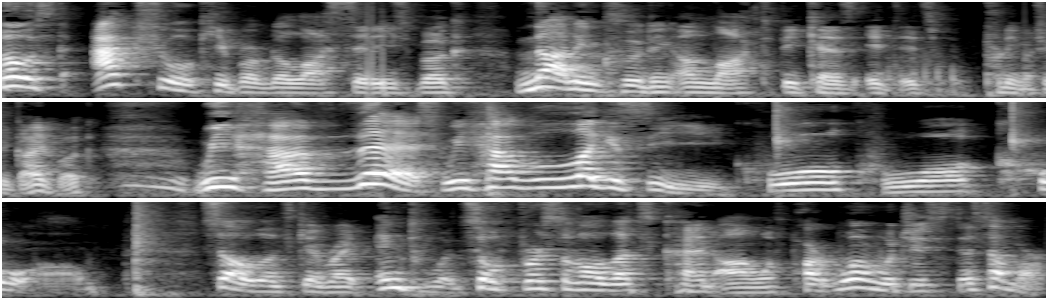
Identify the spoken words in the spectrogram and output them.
most actual Keeper of the Lost Cities book, not including Unlocked because it, it's pretty much a guidebook, we have this. We have Legacy. Cool, cool, cool. So let's get right into it. So first of all, let's cut on with part one, which is the summary.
